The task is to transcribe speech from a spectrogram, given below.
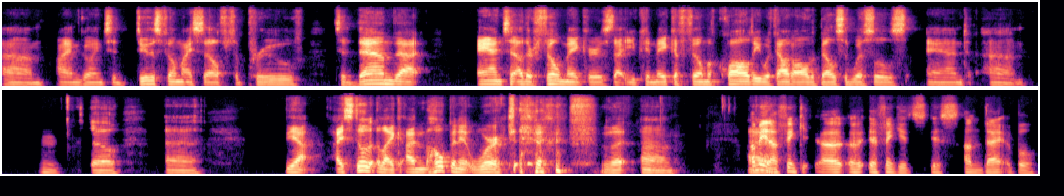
um, i'm going to do this film myself to prove to them that and to other filmmakers that you can make a film of quality without all the bells and whistles and um, mm. So uh, yeah i still like i'm hoping it worked but um, I mean, uh, I think uh, I think it's it's undoubtable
